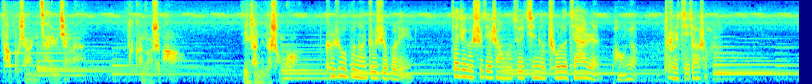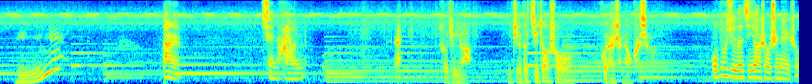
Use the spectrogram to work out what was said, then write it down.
他不想让你参与进来，可能是怕影响你的生活。可是我不能置之不理。在这个世界上，我最亲的除了家人、朋友，就是季教授了。现在还有你。哎，说真的，你觉得季教授会爱上廖可欣吗？我不觉得季教授是那种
